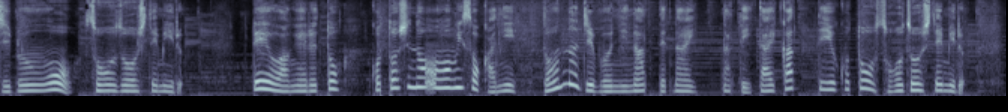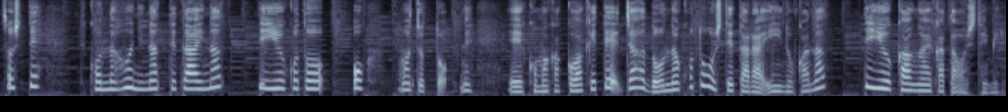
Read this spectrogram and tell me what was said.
自分を想像してみる。例を挙げると今年の大晦日にどんな自分になってないなっていたいかっていうことを想像してみる。そしてこんな風になってたいなっていうことをもうちょっとねえー、細かく分けてじゃあどんなことをしてたらいいのかなっていう考え方をしてみる。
